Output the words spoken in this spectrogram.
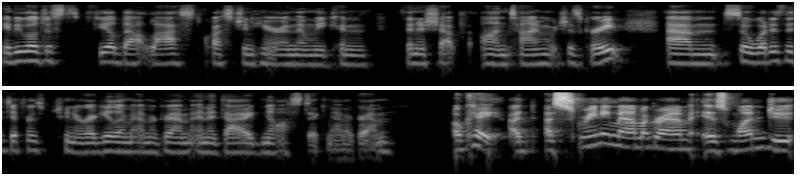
maybe we'll just field that last question here and then we can finish up on time, which is great. Um, so what is the difference between a regular mammogram and a diagnostic mammogram? Okay, a, a, screening mammogram is one do,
